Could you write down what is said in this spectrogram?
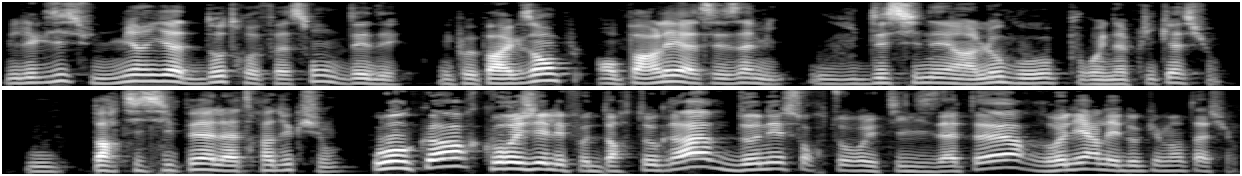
mais il existe une myriade d'autres façons d'aider. On peut par exemple en parler à ses amis, ou dessiner un logo pour une application, ou participer à la traduction. Ou encore corriger les fautes d'orthographe, donner son retour utilisateur, relire les documentations.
